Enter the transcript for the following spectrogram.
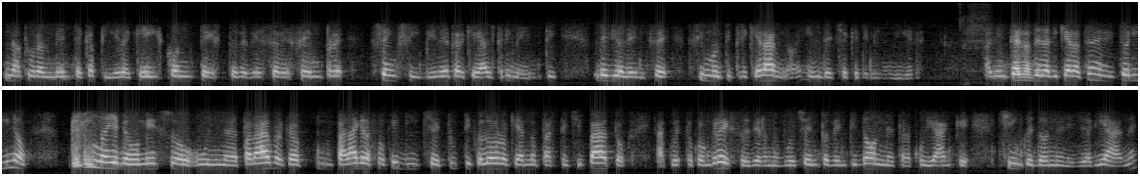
naturalmente capire che il contesto deve essere sempre sensibile perché altrimenti le violenze si moltiplicheranno invece che diminuire. All'interno della dichiarazione di Torino noi abbiamo messo un paragrafo, un paragrafo, che dice tutti coloro che hanno partecipato a questo congresso, ed erano 220 donne, tra cui anche 5 donne nigeriane,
